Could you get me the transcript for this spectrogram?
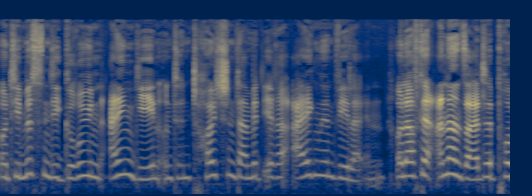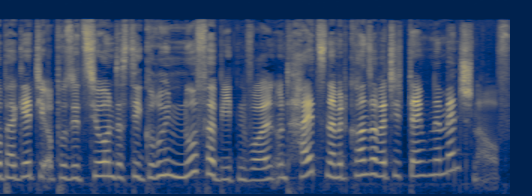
und die müssen die Grünen eingehen und enttäuschen damit ihre eigenen WählerInnen. Und auf der anderen Seite propagiert die Opposition, dass die Grünen nur verbieten wollen und heizen damit konservativ denkende Menschen auf.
